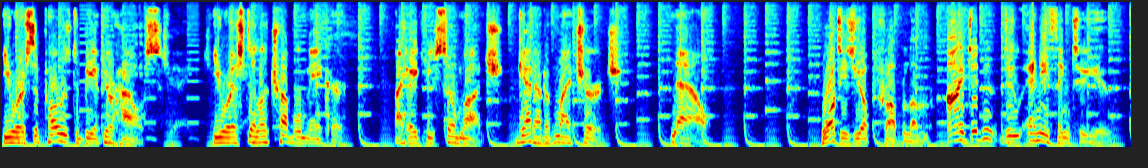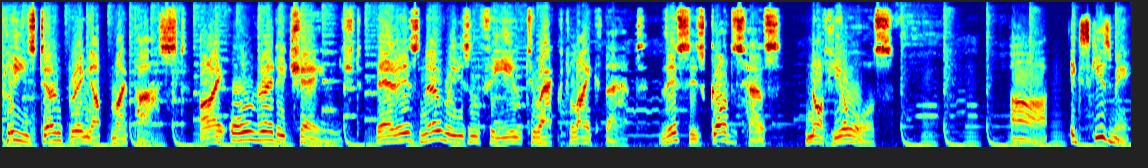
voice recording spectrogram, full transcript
You are supposed to be at your house. You are still a troublemaker. I hate you so much. Get out of my church. Now. What is your problem? I didn't do anything to you. Please don't bring up my past. I already changed. There is no reason for you to act like that. This is God's house, not yours. Ah, excuse me.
